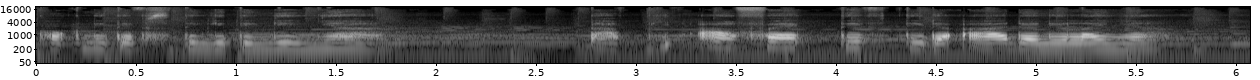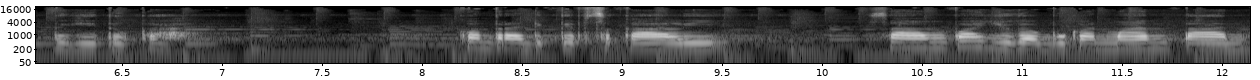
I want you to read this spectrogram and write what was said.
kognitif setinggi-tingginya, tapi afektif tidak ada nilainya. Begitukah? Kontradiktif sekali. Sampah juga bukan mantan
